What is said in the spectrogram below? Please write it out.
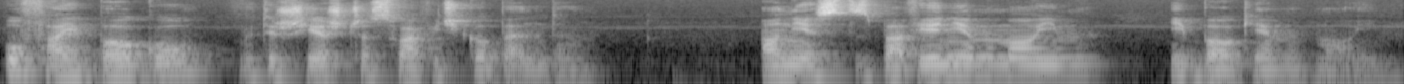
Ufaj Bogu, gdyż jeszcze sławić Go będę. On jest zbawieniem moim i Bogiem moim.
